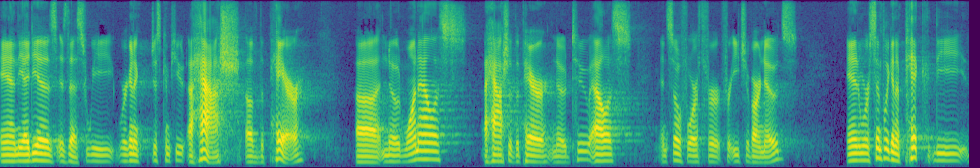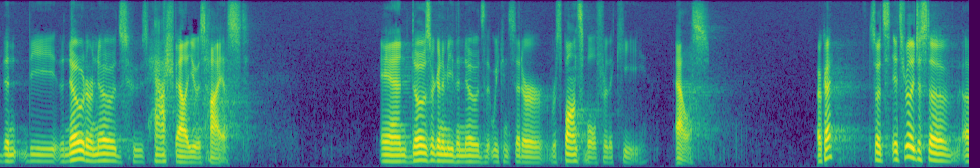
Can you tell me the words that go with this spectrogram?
And the idea is, is this. We, we're going to just compute a hash of the pair, uh, node 1 Alice, a hash of the pair, node 2 Alice, and so forth for, for each of our nodes. And we're simply going to pick the, the, the, the node or nodes whose hash value is highest. And those are going to be the nodes that we consider responsible for the key, Alice. Okay? So it's, it's really just a, a,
